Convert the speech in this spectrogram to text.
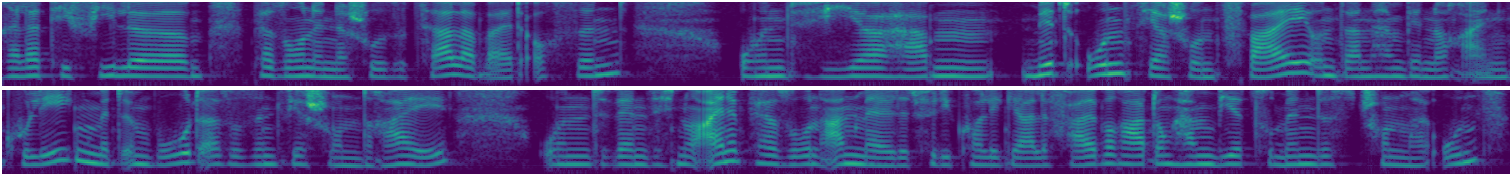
relativ viele Personen in der Schulsozialarbeit auch sind. Und wir haben mit uns ja schon zwei und dann haben wir noch einen Kollegen mit im Boot, also sind wir schon drei. Und wenn sich nur eine Person anmeldet für die kollegiale Fallberatung, haben wir zumindest schon mal uns.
